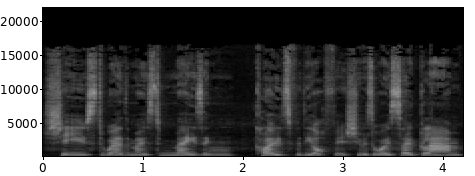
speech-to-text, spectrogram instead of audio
she used to wear the most amazing clothes for the office. She was always so glam,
